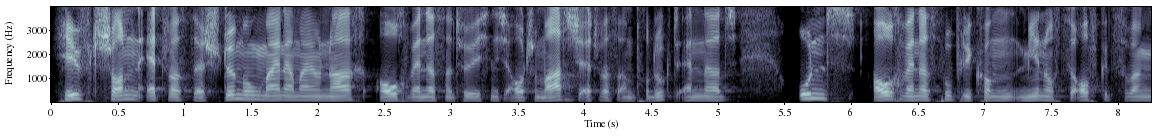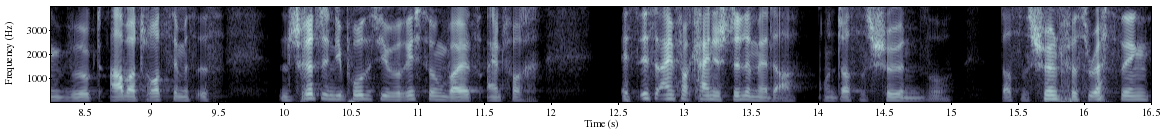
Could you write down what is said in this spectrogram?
hilft schon etwas der Stimmung, meiner Meinung nach, auch wenn das natürlich nicht automatisch etwas am Produkt ändert. Und auch wenn das Publikum mir noch zu aufgezwungen wirkt, aber trotzdem, es ist ein Schritt in die positive Richtung, weil es einfach, es ist einfach keine Stille mehr da. Und das ist schön so. Das ist schön fürs Wrestling.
